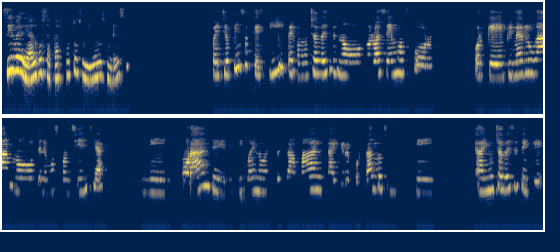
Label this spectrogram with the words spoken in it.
sirve de algo sacar fotos o videos sobre esto? Pues yo pienso que sí, pero muchas veces no, no lo hacemos por porque en primer lugar no tenemos conciencia ni moral de decir, bueno, esto está mal, hay que reportarlo. Y hay muchas veces en que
